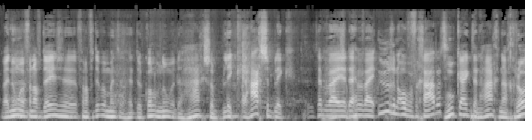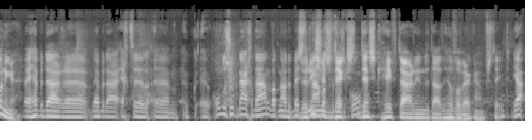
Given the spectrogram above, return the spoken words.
Wij noemen Eh, vanaf, deze, vanaf dit moment het- de column noemen we de Haagse blik. de Haagse blik. Dat hebben wij, daar hebben wij uren over vergaderd. Hoe kijkt Den Haag naar Groningen? Wij hebben daar, eh, we hebben daar echt eh, ehm, eh, onderzoek naar gedaan. Wat nou de beste De naam is voor deze desk, heeft daar inderdaad heel veel werk aan besteed. Ja,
